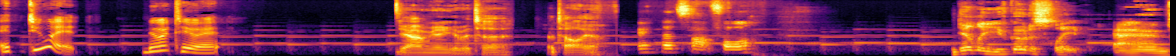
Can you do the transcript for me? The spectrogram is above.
It do it. Do it to it. yeah, I'm gonna give it to Italia. Okay, that's thoughtful. Dilly, you go to sleep, and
